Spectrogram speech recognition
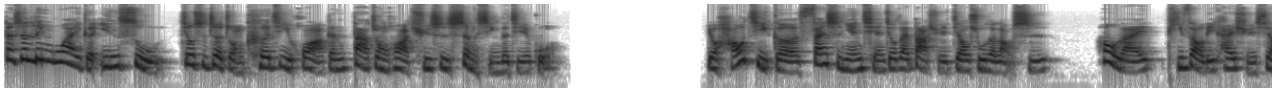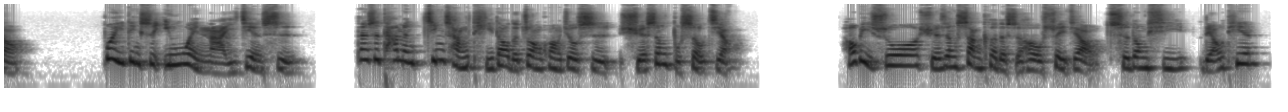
但是另外一个因素，就是这种科技化跟大众化趋势盛行的结果。有好几个三十年前就在大学教书的老师，后来提早离开学校，不一定是因为哪一件事，但是他们经常提到的状况就是学生不受教。好比说，学生上课的时候睡觉、吃东西、聊天，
